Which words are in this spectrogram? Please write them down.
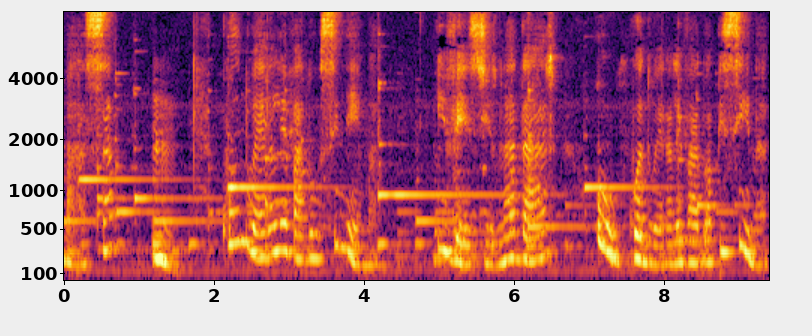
massa, hum, ao cinema, em vez de ir nadar, ou quando era levado à piscina,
